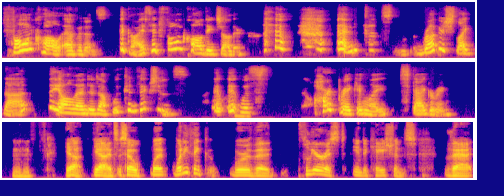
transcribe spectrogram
phone call evidence. The guys had phone called each other. and rubbish like that, they all ended up with convictions. It, it was heartbreakingly staggering. Mm-hmm. Yeah, yeah. It's so. What What do you think were the clearest indications that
